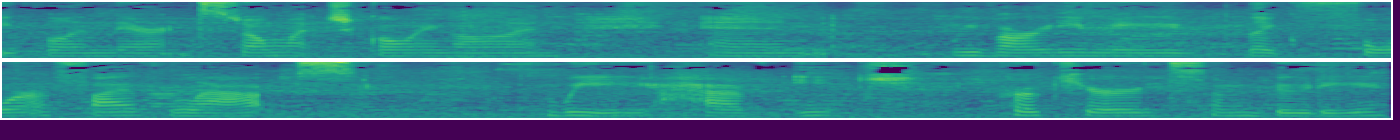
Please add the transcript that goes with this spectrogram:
people in there and so much going on. And we've already made like four or five laps. We have each procured some booty.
